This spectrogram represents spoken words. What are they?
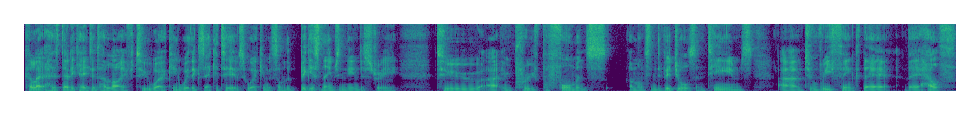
Colette has dedicated her life to working with executives, working with some of the biggest names in the industry to uh, improve performance amongst individuals and teams, um, to rethink their their health,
